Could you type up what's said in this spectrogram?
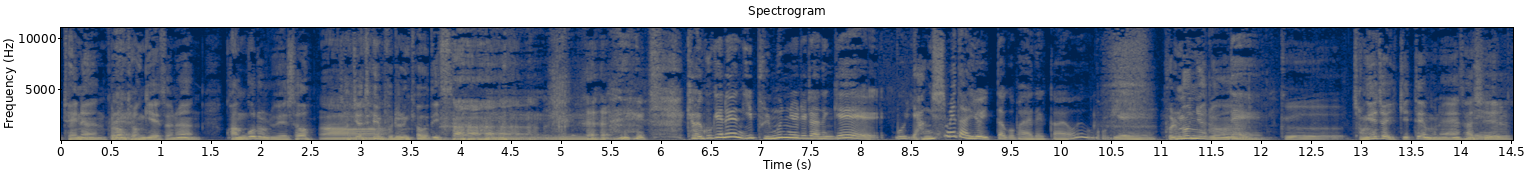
되는 그런 네. 경기에서는 광고를 위해서 아. 작전 타임 부르는 경우도 있어요. 결국에는 이 불문율이라는 게 뭐 양심에 달려 있다고 봐야 될까요? 뭐, 예. 불문율은 네. 그 정해져 있기 때문에 사실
